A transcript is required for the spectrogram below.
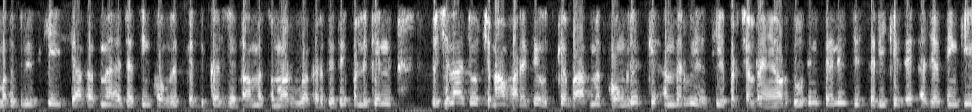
मध्य प्रदेश की सियासत में अजय सिंह कांग्रेस के दिग्गज नेताओं में समार हुआ करते थे, पर लेकिन पिछला जो चुनाव हारे थे उसके बाद में कांग्रेस के अंदर भी हसीिए पर चल रहे हैं। और दो दिन पहले जिस तरीके से अजय सिंह की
